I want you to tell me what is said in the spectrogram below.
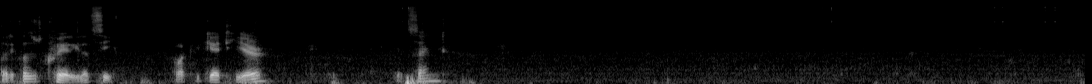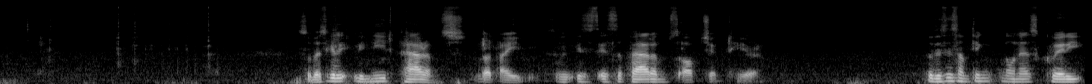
so to query. Let's see what we get here. Hit send so basically we need params.id so it's, it's the params object here. So this is something known as query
